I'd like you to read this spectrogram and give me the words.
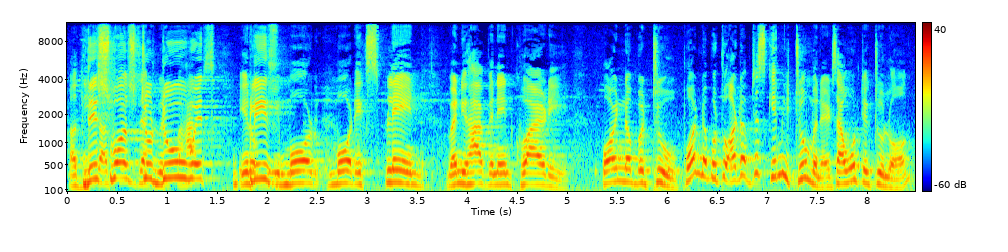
Uh, this was to do perhaps, with. You know, please. more more explained when you have an inquiry. Point number two. Point number two. Arnab, just give me two minutes. I won't take too long.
